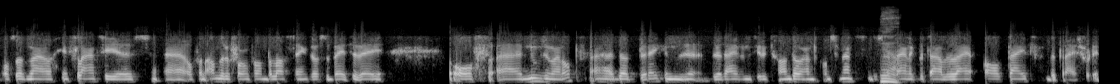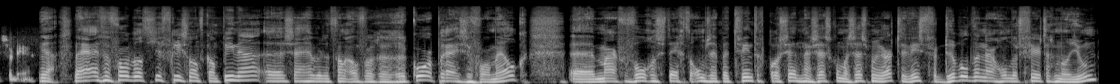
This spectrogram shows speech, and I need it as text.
of dat nou inflatie is uh, of een andere vorm van belasting, zoals de BTW. Of uh, noem ze maar op. Uh, dat berekenen de bedrijven natuurlijk gewoon door aan de consument. Dus ja. uiteindelijk betalen wij altijd de prijs voor dit soort dingen. Ja, nou ja, even een voorbeeldje. Friesland Campina. Uh, zij hebben het dan over recordprijzen voor melk. maar vervolgens steeg de omzet met 20% naar 6,6 miljard. De winst verdubbelde naar 140 miljoen.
